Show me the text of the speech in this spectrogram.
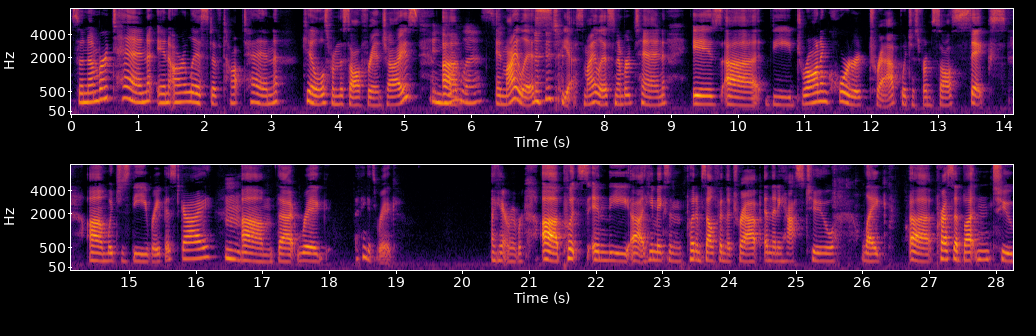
So, number 10 in our list of top 10 kills from the Saw franchise, In your Um, list. in my list, yes, my list, number 10 is uh, the Drawn and Quarter Trap, which is from Saw 6, um, which is the rapist guy Mm. um, that Rigg, I think it's Rigg. I can't remember. Uh, puts in the uh, he makes him put himself in the trap, and then he has to like uh, press a button to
